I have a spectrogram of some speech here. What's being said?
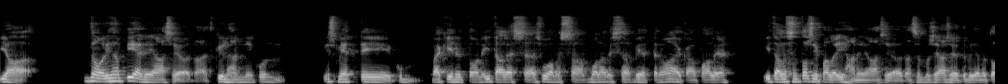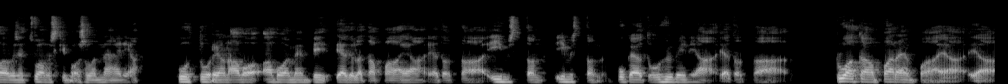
Ja ne on ihan pieniä asioita. Että kyllähän niin kun, jos miettii, kun mäkin nyt on Italiassa ja Suomessa molemmissa viettänyt aikaa paljon, Italiassa on tosi paljon ihania asioita, sellaisia asioita, mitä mä toivoisin, että Suomessakin voisi olla näin, ja kulttuuri on avo, avoimempi tietyllä tapaa, ja, ja tota, ihmiset, on, ihmiset on, pukeutuu hyvin, ja, ja tota, ruoka on parempaa, ja, ja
